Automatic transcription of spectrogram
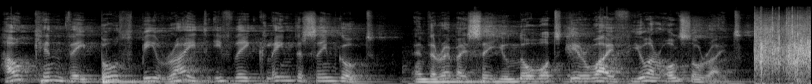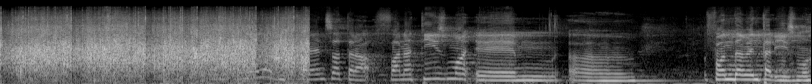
how can they both be right if they claim the same goat? And the rabbi say, You know what, dear wife, you are also right. tra fanatismo e uh, fondamentalismo?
